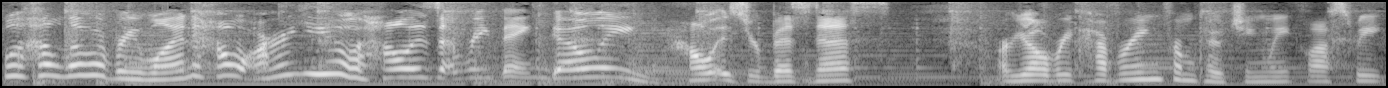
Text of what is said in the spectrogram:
Well, hello everyone. How are you? How is everything going? How is your business? Are y'all recovering from coaching week last week?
